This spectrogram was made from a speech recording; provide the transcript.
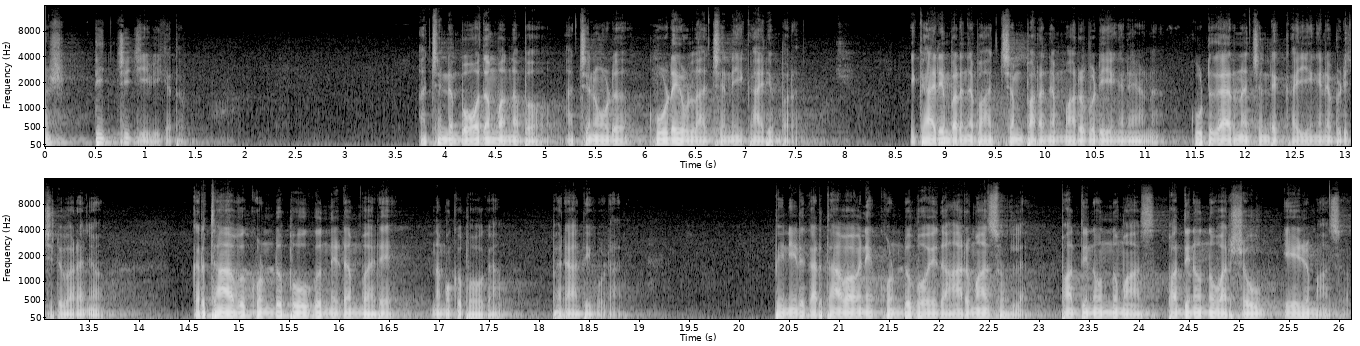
കഷ്ടിച്ച് ജീവിക്കത്തുള്ളൂ അച്ഛന്റെ ബോധം വന്നപ്പോൾ അച്ഛനോട് കൂടെയുള്ള അച്ഛൻ ഈ കാര്യം പറഞ്ഞു. ഈ കാര്യം പറഞ്ഞപ്പോൾ അച്ഛൻ പറഞ്ഞ മറുപടി എങ്ങനെയാണ്? കൂട്ടുകാരൻ അച്ഛന്റെ കൈ ഇങ്ങനെ പിടിച്ചിട്ട് പറഞ്ഞു കർത്താവ് കൊണ്ടുപോകുന്നിടം വരെ നമുക്ക് പോകാം. പരാതി കൂടാതെ. പിന്നീട് കർത്താവ് അവനെ കൊണ്ടുപോയത് ആറുമാസമല്ല പതിനൊന്ന് മാസം പതിനൊന്ന് വർഷവും ഏഴ് മാസവും.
